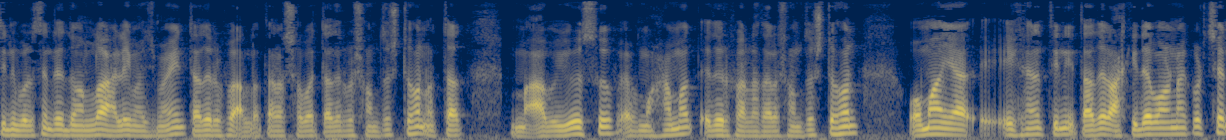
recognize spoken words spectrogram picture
তিনি বলেছেন রেদুল্লাহ আলী মাজমাইন তাদের উপর আল্লাহ তালা সবাই তাদের উপর সন্তুষ্ট হন, অর্থাৎ আবু ইউসুফ এবং মোহাম্মদ এদের উপর আল্লাহ তালা সন্তুষ্ট হন। ওমা এখানে তিনি তাদের আকিদা বর্ণনা করছেন,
